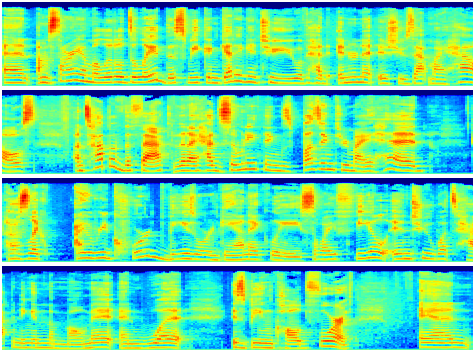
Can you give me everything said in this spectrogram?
And I'm sorry I'm a little delayed this week in getting it to you. I've had internet issues at my house. On top of the fact that I had so many things buzzing through my head, I was like, I record these organically. So I feel into what's happening in the moment and what is being called forth. And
